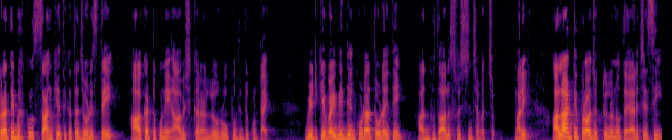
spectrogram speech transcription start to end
ప్రతిభకు సాంకేతికత జోడిస్తే ఆకట్టుకునే ఆవిష్కరణలు రూపుదిద్దుకుంటాయి. వీటికి వైవిధ్యం కూడా తోడైతే అద్భుతాలు సృష్టించవచ్చు. మరి అలాంటి ప్రాజెక్టులను తయారు చేసి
